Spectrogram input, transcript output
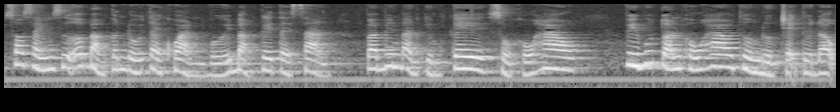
so sánh giữa bảng cân đối tài khoản với bảng kê tài sản và biên bản kiểm kê, sổ khấu hao. Vì bút toán khấu hao thường được chạy tự động,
